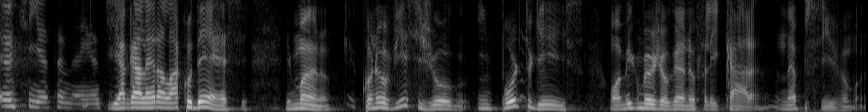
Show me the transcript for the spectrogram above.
Eu tinha também. eu E a tinha. galera lá com o DS. E, mano, quando eu vi esse jogo em português, um amigo meu jogando, eu falei, cara, não é possível, mano.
